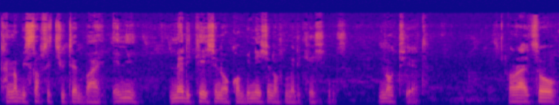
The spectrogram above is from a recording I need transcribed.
cannot be substituted by any medication or combination of medications. Not yet. All right, so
